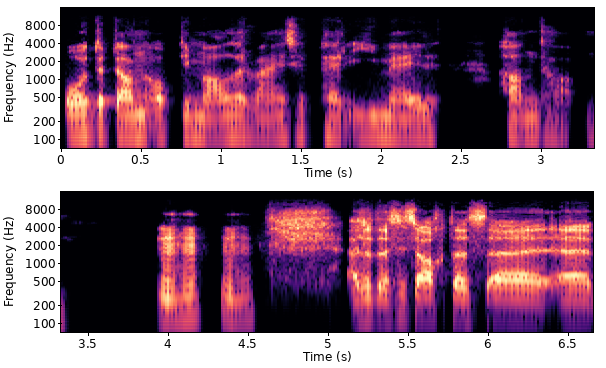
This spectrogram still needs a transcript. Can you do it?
oder dann optimalerweise per E-Mail handhaben. Mhm, mhm. Also das ist auch das, äh, äh,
